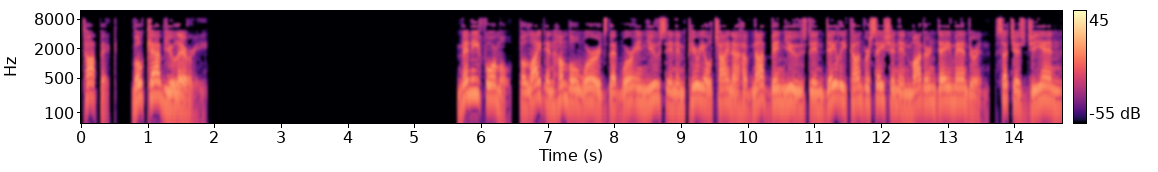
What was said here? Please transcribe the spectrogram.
Topic: Vocabulary Many formal, polite and humble words that were in use in Imperial China have not been used in daily conversation in modern-day Mandarin, such as jian,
